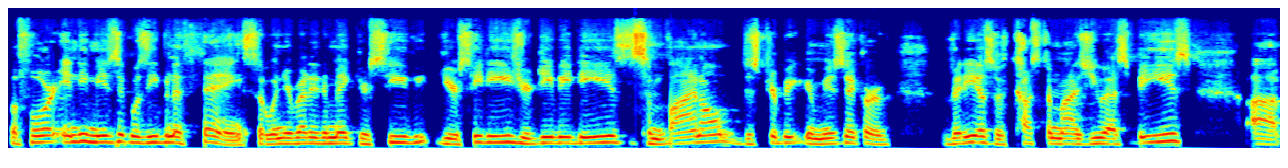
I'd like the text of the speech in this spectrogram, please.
before indie music was even a thing. So when you're ready to make your CV, your CDs, your DVDs, some vinyl, distribute your music or videos with customized USBs, uh,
